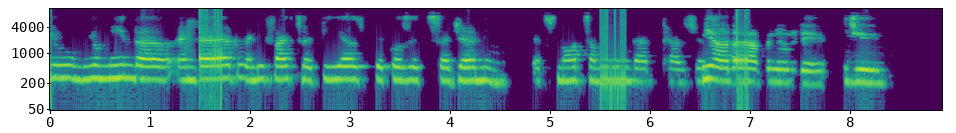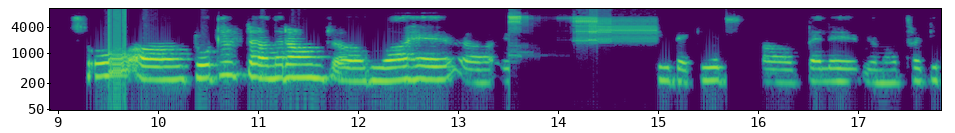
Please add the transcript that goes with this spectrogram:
you you mean the entire 25 30 years because it's a journey it's not something that has just yeah that happened in a day G. so uh, total turnaround uh, हुआ है uh, three decades uh, पहले you know 30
